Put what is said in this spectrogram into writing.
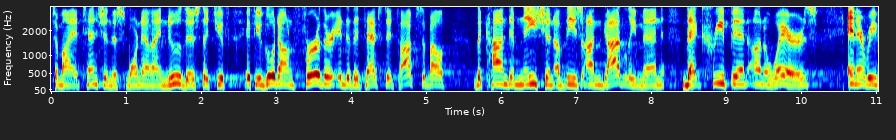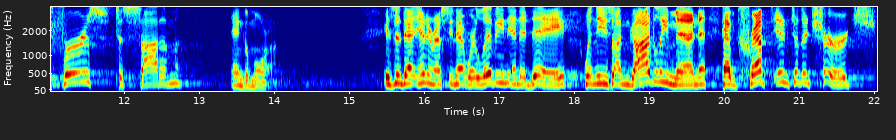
to my attention this morning, and I knew this, that if you go down further into the text, it talks about the condemnation of these ungodly men that creep in unawares, and it refers to Sodom and Gomorrah. Isn't that interesting that we're living in a day when these ungodly men have crept into the church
